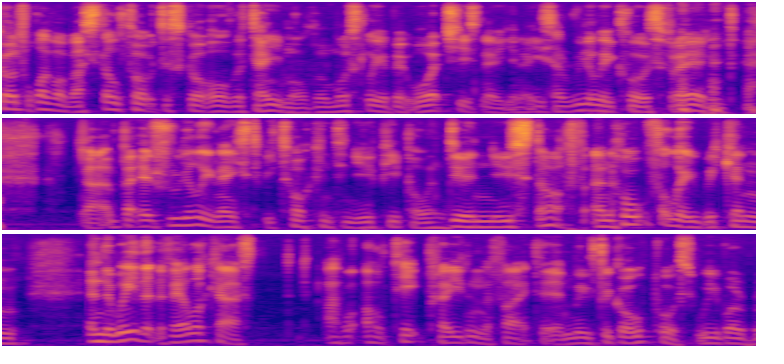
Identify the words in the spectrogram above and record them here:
God love him, I still talk to Scott all the time, although mostly about watches now. You know, he's a really close friend. uh, but it's really nice to be talking to new people and doing new stuff. And hopefully, we can, in the way that the Velocast, I'll, I'll take pride in the fact that it moved the goalpost. We were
